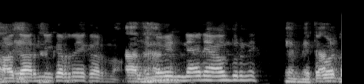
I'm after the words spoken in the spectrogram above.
ආධාරණීකරණය කරනවා. එහෙම වෙන්නේ නැහැ නේ ආඳුරනේ. එතකොට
